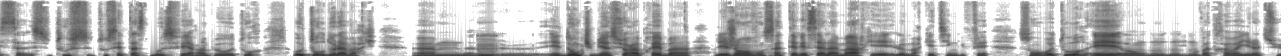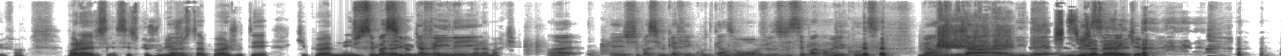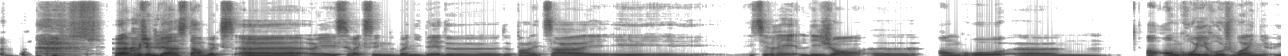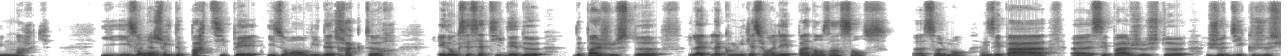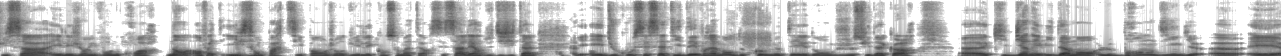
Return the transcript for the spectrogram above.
tout, tout, cette atmosphère un peu autour, autour de la marque. Mmh. Et donc, bien sûr, après, ben, les gens vont s'intéresser à la marque et le marketing fait son retour et on, on, va travailler là-dessus. Enfin, voilà, c'est ce que je voulais bah juste un peu ajouter qui peut amener. Je sais pas si le café il est à la marque. Ouais. Et je sais pas si le café coûte 15 euros. Je, je sais pas combien il coûte, mais en tout cas, euh, l'idée, c'est vrai que. Ouais, moi j'aime bien Starbucks euh, et c'est vrai que c'est une bonne idée de, de parler de ça et, et, et c'est vrai, les gens, euh, en gros, euh, en, gros, ils rejoignent une marque. Ils, ont envie de participer, ils ont envie d'être acteurs. Et donc, c'est cette idée de, de pas juste. Euh, la, la, communication, elle n'est pas dans un sens. Euh, seulement. Mmh. C'est pas euh, c'est pas juste euh, je dis que je suis ça et les gens ils vont nous croire. Non, en fait, ils mmh sont participants aujourd'hui les consommateurs. C'est ça l'ère du digital. Et, du coup, c'est cette idée vraiment de communauté donc je suis d'accord qui bien évidemment le branding et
